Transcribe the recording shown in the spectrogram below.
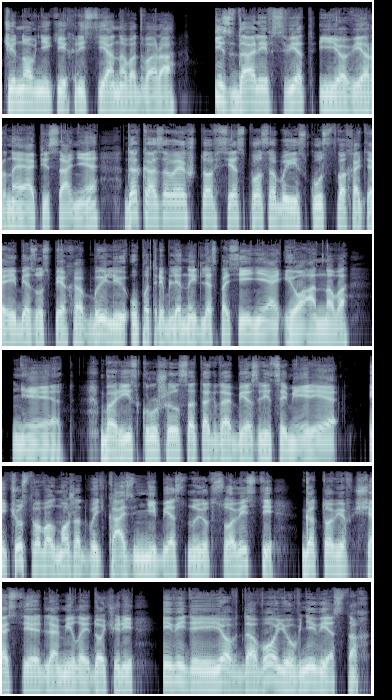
чиновники христианного двора, издали в свет ее верное описание, доказывая, что все способы искусства, хотя и без успеха, были употреблены для спасения Иоаннова. Нет, Борис крушился тогда без лицемерия и чувствовал, может быть, казнь небесную в совести, готовив счастье для милой дочери и видя ее вдовою в невестах.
